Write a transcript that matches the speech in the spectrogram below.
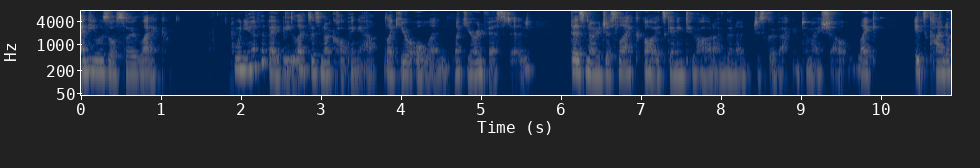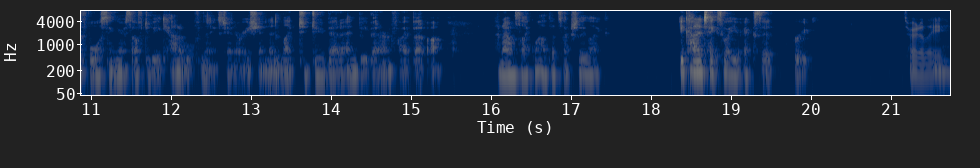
And he was also like, when you have a baby, like there's no copping out. Like you're all in, like you're invested. There's no just like, oh, it's getting too hard. I'm going to just go back into my shell. Like it's kind of forcing yourself to be accountable for the next generation and like to do better and be better and fight better. And I was like, wow, that's actually like, it kind of takes away your exit route. Totally.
